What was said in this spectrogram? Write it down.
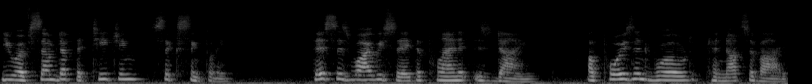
You have summed up the teaching succinctly. This is why we say the planet is dying. A poisoned world cannot survive.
